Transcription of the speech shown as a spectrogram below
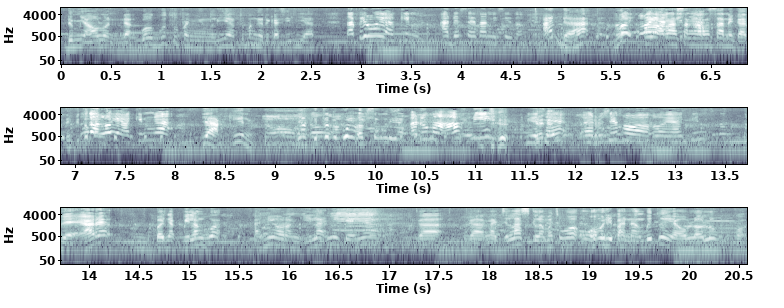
demi allah enggak gue gue tuh pengen lihat cuma gak dikasih lihat Tapi lo yakin ada setan di situ? ada gue kalau rasa nggak? ngerasa negatif itu Enggak, kan lo yakin nggak? yakin yakin tapi gue gak bisa ngeliat Aduh maaf nih. Biasanya harusnya kalau lo yakin gue akhirnya banyak bilang gue ah, ini orang gila nih kayaknya. Nggak nggak nggak jelas segala macam. Gua gua dipandang begitu ya allah lu kok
